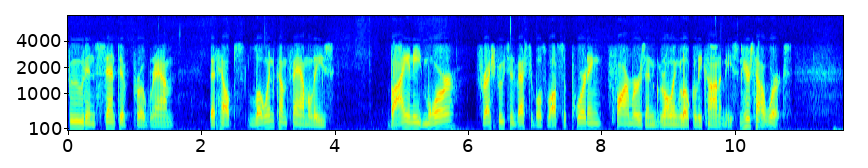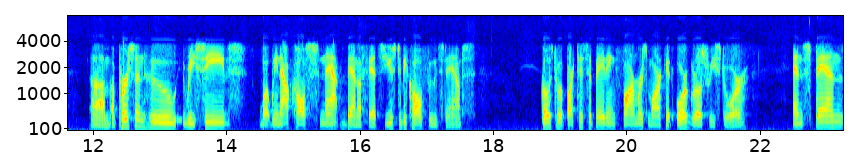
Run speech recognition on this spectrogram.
food incentive program that helps low income families buy and eat more fresh fruits and vegetables while supporting farmers and growing local economies. And here's how it works um, a person who receives what we now call SNAP benefits, used to be called food stamps, goes to a participating farmer's market or grocery store and spends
